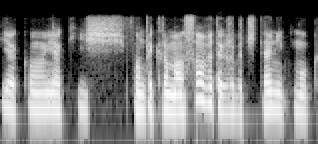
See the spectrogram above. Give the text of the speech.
jaką, jakiś wątek romansowy, tak żeby czytelnik mógł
